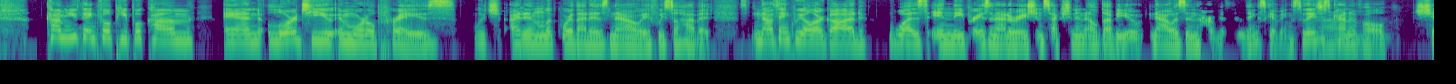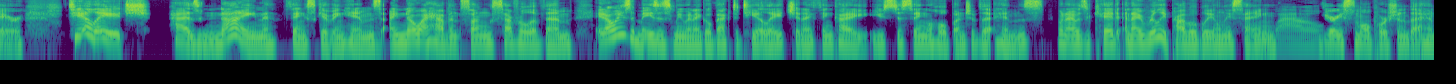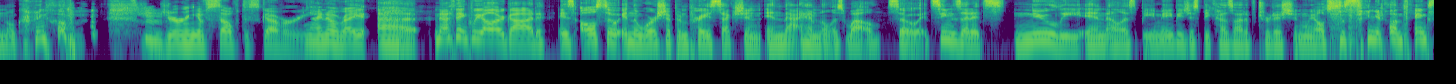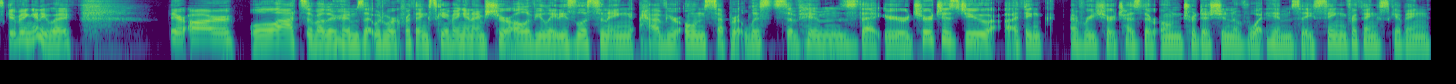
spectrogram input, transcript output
Come, you thankful people, come, and Lord to you, immortal praise. Which I didn't look where that is now, if we still have it. Now, thank we all our God was in the praise and adoration section in LW, now is in harvest and Thanksgiving. So they just kind of all share. TLH has nine Thanksgiving hymns. I know I haven't sung several of them. It always amazes me when I go back to TLH and I think I used to sing a whole bunch of that hymns when I was a kid. And I really probably only sang Wow. a very small portion of that hymnal growing up. Journey of self discovery. I know, right? Uh, now, Thank We All Are God is also in the worship and praise section in that hymnal as well. So it seems that it's newly in LSB, maybe just because out of tradition, we all just sing it on Thanksgiving anyway. There are lots of other hymns that would work for Thanksgiving, and I'm sure all of you ladies listening have your own separate lists of hymns that your churches do. I think every church has their own tradition of what hymns they sing for Thanksgiving.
